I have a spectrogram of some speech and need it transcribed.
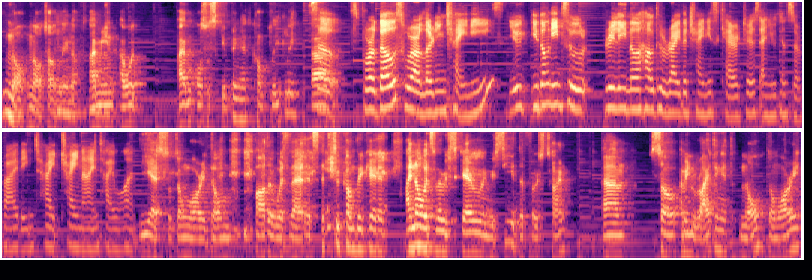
No, no, totally Mhm. not. I mean, I would. I'm also skipping it completely. So Uh, for those who are learning Chinese, you, you don't need to really know how to write the Chinese characters and you can survive in Chi- China and Taiwan. Yes, so don't worry, don't bother with that. It's, it's too complicated. I know it's very scary when you see it the first time. Um, so, I mean, writing it, no, don't worry.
